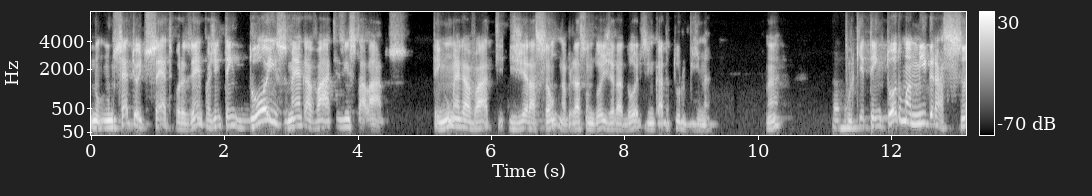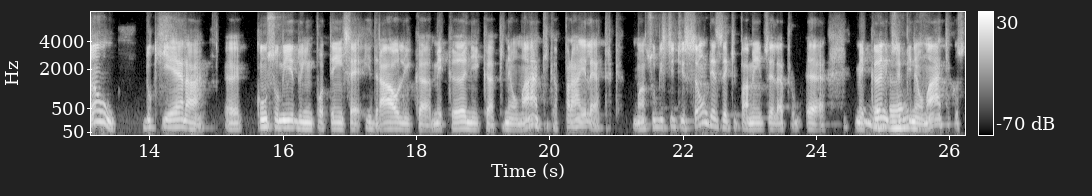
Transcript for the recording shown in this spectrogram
num 787, por exemplo, a gente tem 2 megawatts instalados tem um megawatt de geração, na verdade são dois geradores em cada turbina, né? Porque tem toda uma migração do que era é, consumido em potência hidráulica, mecânica, pneumática para elétrica. Uma substituição desses equipamentos eletro, é, mecânicos e pneumáticos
